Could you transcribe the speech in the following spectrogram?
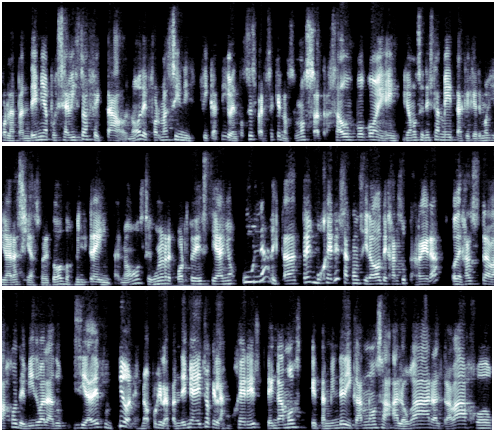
por la pandemia pues se ha visto afectado, ¿no? De forma significativa. Entonces parece que nos hemos atrasado un poco en, digamos, en esa meta que queremos llegar hacia, sobre todo 2030, ¿no? Según el reporte de este año, una de cada tres mujeres ha considerado dejar su carrera o dejar su trabajo debido a la duplicidad de funciones, ¿no? Porque la pandemia ha hecho que las mujeres tengamos que también dedicarnos al hogar, al trabajo,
